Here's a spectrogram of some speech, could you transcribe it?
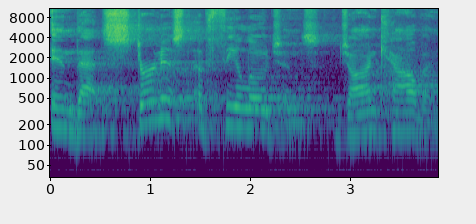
in that sternest of theologians, John Calvin,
